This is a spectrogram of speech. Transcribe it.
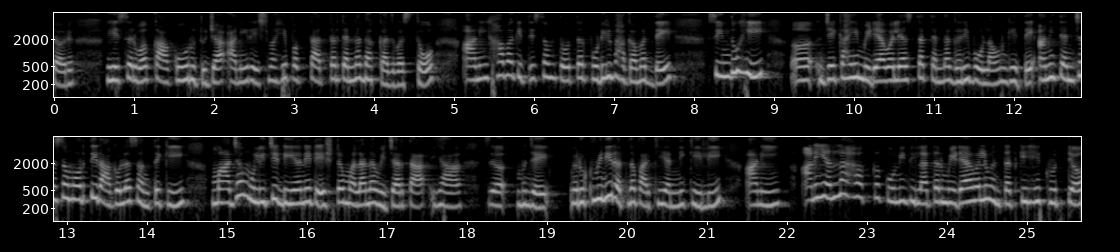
तर हे सर्व काकू ऋतुजा आणि रेश्मा हे बघतात तर त्यांना धक्काच बसतो. आणि हा भाग इथे संपतो. तर पुढील भागामध्ये सिंधू ही जे काही मीडियावाले असतात त्यांना घरी बोलावून घेते. आणि त्यांच्यासमोर ती राघवला सांगते की माझ्या मुलीची डी एन ए टेस्ट मला न विचारता ह्या म्हणजे रुक्मिणी रत्नपारखी यांनी केली आणि आणि यांना हक्क कोणी दिला तर मीडियावाले म्हणतात की हे कृत्य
